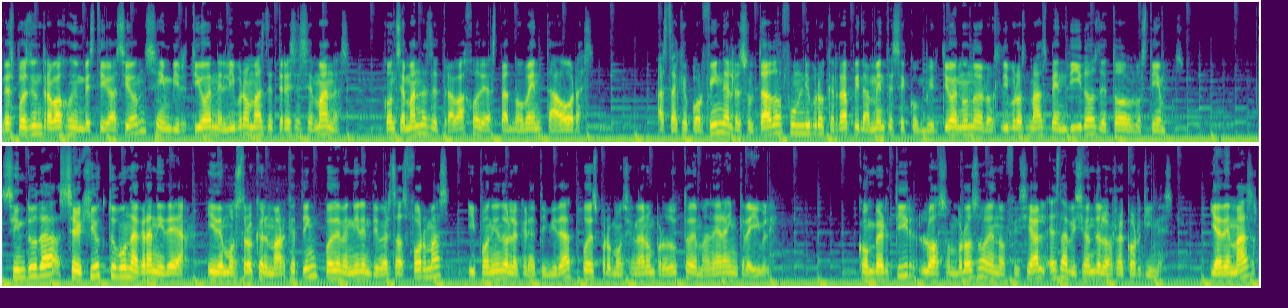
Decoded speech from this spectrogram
Después de un trabajo de investigación, se invirtió en el libro más de 13 semanas, con semanas de trabajo de hasta 90 horas, hasta que por fin el resultado fue un libro que rápidamente se convirtió en uno de los libros más vendidos de todos los tiempos. Sin duda, Sir Hugh tuvo una gran idea y demostró que el marketing puede venir en diversas formas y poniéndole creatividad puedes promocionar un producto de manera increíble. Convertir lo asombroso en oficial es la visión de los récords Guinness, y además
